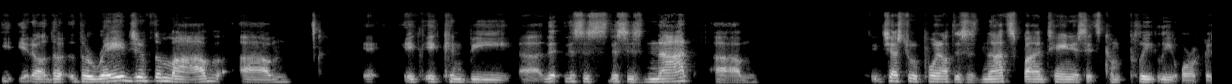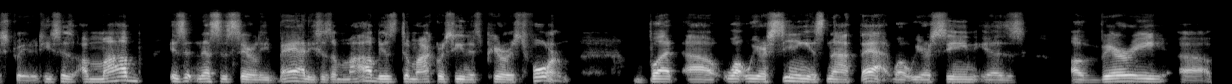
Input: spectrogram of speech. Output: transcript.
you know, the the rage of the mob um, it, it can be uh, th- this is this is not um, just to point out this is not spontaneous it's completely orchestrated. He says a mob isn't necessarily bad. He says a mob is democracy in its purest form but uh, what we are seeing is not that. What we are seeing is a very uh,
